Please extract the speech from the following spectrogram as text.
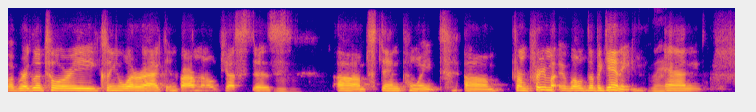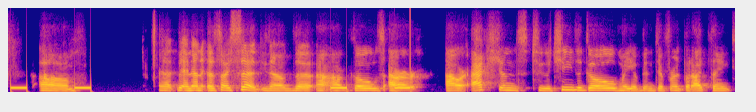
a regulatory Clean Water Act, environmental justice Mhm. Um, standpoint um, from pretty much well the beginning Right. and um, and, then as I said, you know the our our goals, our our actions to achieve the goal may have been different, but I think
